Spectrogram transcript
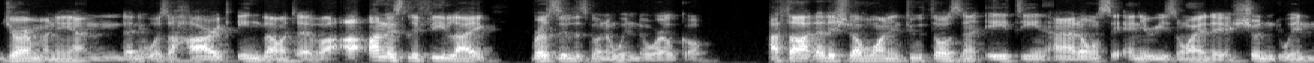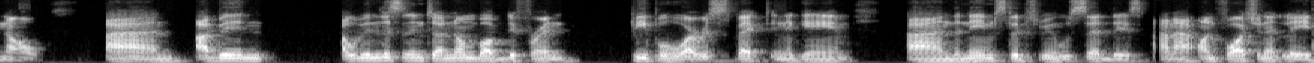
Germany and then it was a hard England, whatever. I honestly feel like Brazil is going to win the World Cup. I thought that they should have won in 2018, and I don't see any reason why they shouldn't win now. And I've been I've been listening to a number of different people who I respect in the game, and the name slips me who said this, and I unfortunately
